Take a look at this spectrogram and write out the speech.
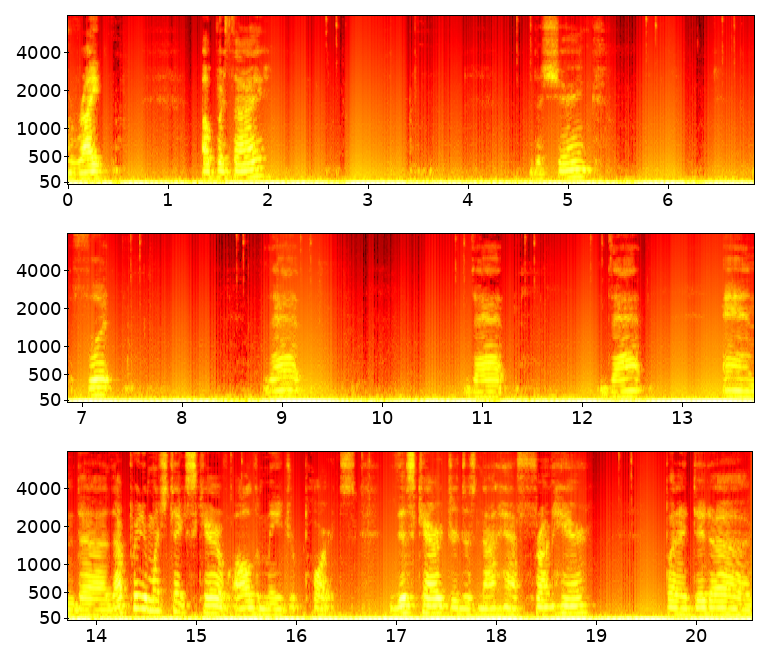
right upper thigh, the shank, the foot, that, that, that, and uh, that pretty much takes care of all the major parts. This character does not have front hair, but I did uh,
